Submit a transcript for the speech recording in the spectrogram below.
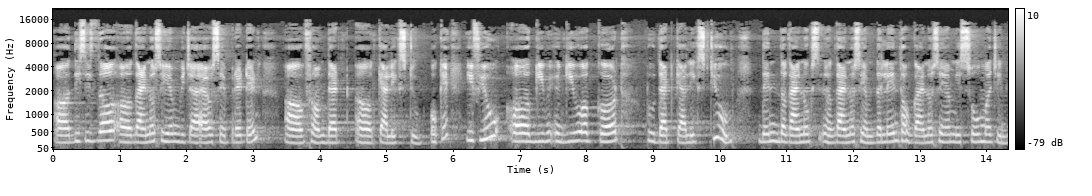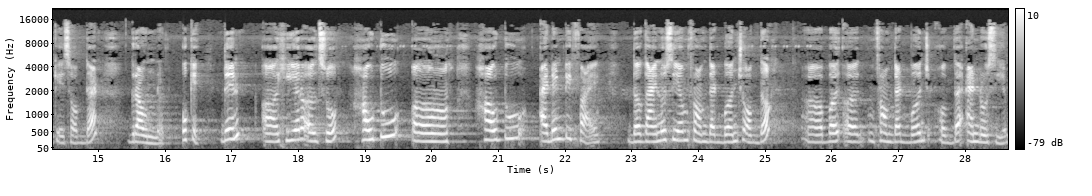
uh, this is the uh, gynoecium which I have separated from that calyx tube. Okay, if you give give a cut to that calyx tube, then the gynoecium, the length of gynoecium is so much in case of that groundnut okay. Then uh, here also how to uh, how to identify the gynoecium from that bunch of the uh, uh from that bunch of the androecium.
